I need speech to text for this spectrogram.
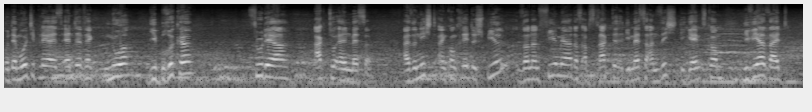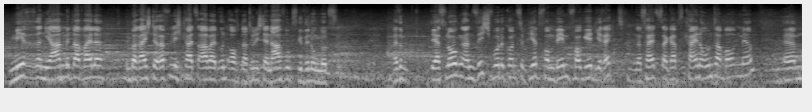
Und der Multiplayer ist im Endeffekt nur die Brücke zu der aktuellen Messe. Also nicht ein konkretes Spiel, sondern vielmehr das Abstrakte, die Messe an sich, die Gamescom, die wir seit mehreren Jahren mittlerweile im Bereich der Öffentlichkeitsarbeit und auch natürlich der Nachwuchsgewinnung nutzen. Also der Slogan an sich wurde konzipiert vom BMVG direkt. Das heißt, da gab es keine Unterbauten mehr. Ähm,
